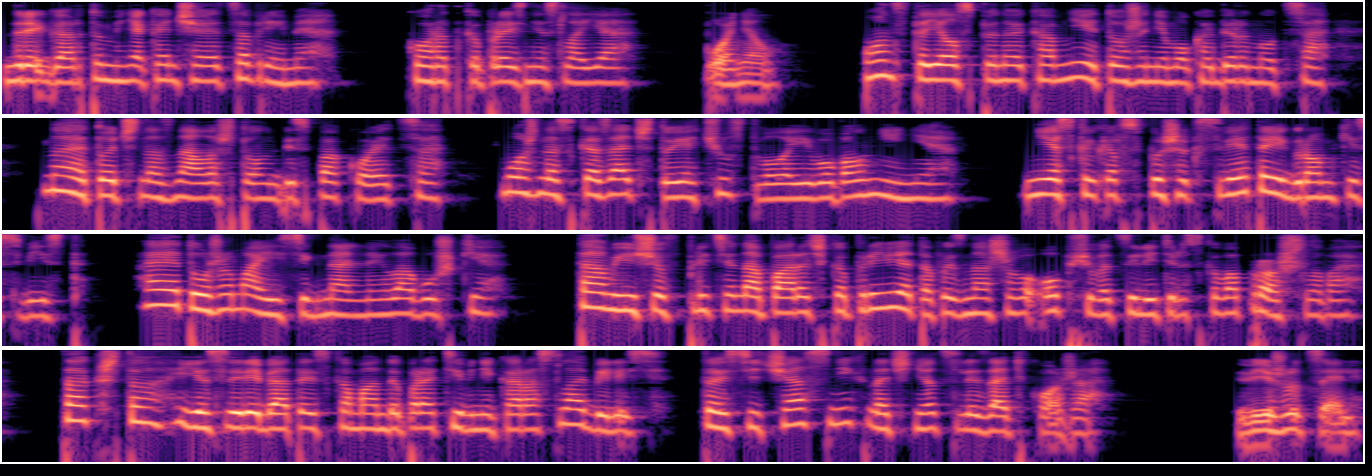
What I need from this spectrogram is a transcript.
«Дригард, у меня кончается время», — коротко произнесла я. «Понял». Он стоял спиной ко мне и тоже не мог обернуться. Но я точно знала, что он беспокоится. Можно сказать, что я чувствовала его волнение. Несколько вспышек света и громкий свист. А это уже мои сигнальные ловушки. Там еще вплетена парочка приветов из нашего общего целительского прошлого. Так что, если ребята из команды противника расслабились, то сейчас с них начнет слезать кожа. «Вижу цель»,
